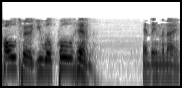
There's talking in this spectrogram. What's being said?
told her, you will call him, and then the name.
